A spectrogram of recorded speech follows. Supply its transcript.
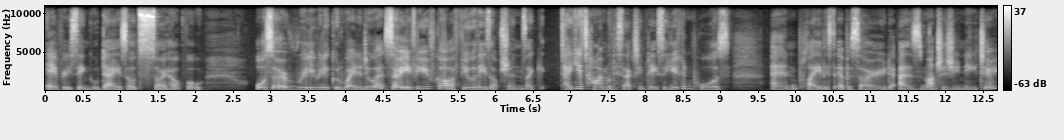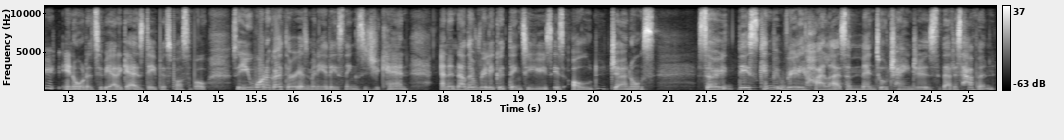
every single day. So it's so helpful also a really really good way to do it so if you've got a few of these options like take your time with this activity so you can pause and play this episode as much as you need to in order to be able to get as deep as possible. So, you want to go through as many of these things as you can. And another really good thing to use is old journals. So, this can really highlight some mental changes that has happened.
